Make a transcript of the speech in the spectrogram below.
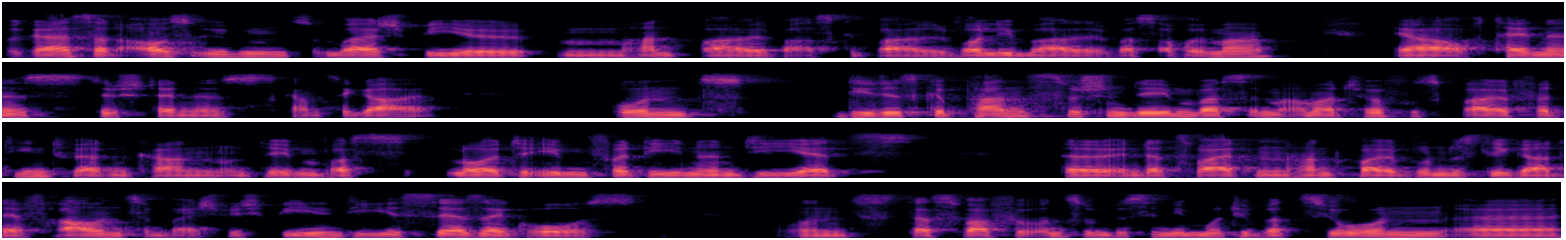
begeistert ausüben, zum Beispiel hm, Handball, Basketball, Volleyball, was auch immer. Ja, auch Tennis, Tischtennis, ganz egal. Und die Diskrepanz zwischen dem, was im Amateurfußball verdient werden kann und dem, was Leute eben verdienen, die jetzt äh, in der zweiten Handball-Bundesliga der Frauen zum Beispiel spielen, die ist sehr, sehr groß. Und das war für uns so ein bisschen die Motivation, äh,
